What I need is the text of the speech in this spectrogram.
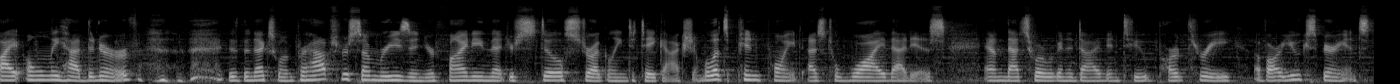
I only had the nerve, is the next one. Perhaps for some reason you're finding that you're still struggling to take action. Well, let's pinpoint as to why that is. And that's where we're going to dive into part three of Are You Experienced?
